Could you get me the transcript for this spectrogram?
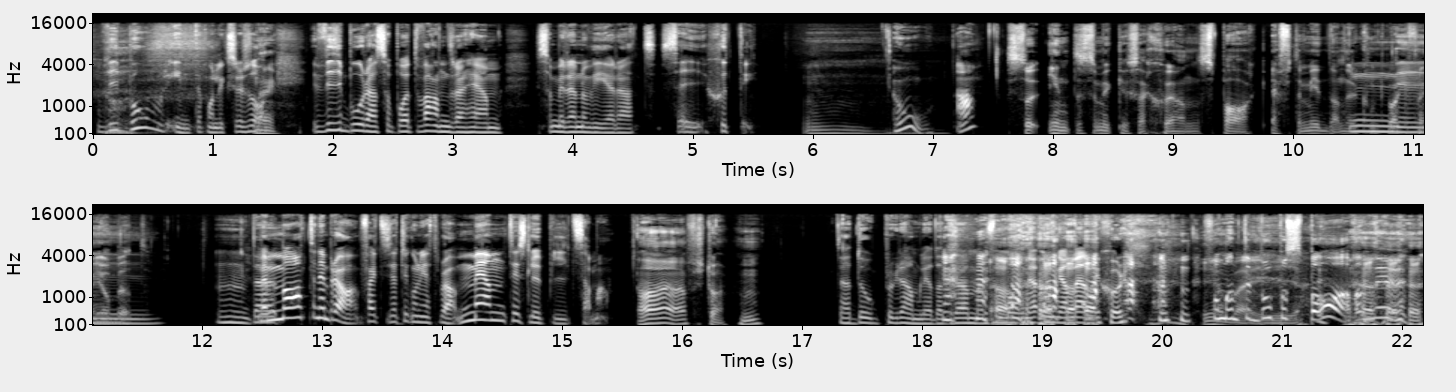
Vi bor inte på en lyxresort. Nej. Vi bor alltså på ett vandrarhem som är renoverat, säg 70. Mm. Oh. Ja. Så inte så mycket så här skön spak eftermiddag när du kommer tillbaka från jobbet? Mm, där... Men maten är bra, faktiskt. Jag tycker hon är jättebra. Men till slut blir det lite samma. Ja, ja jag förstår. Mm. Där dog programledardrömmen för många unga människor. Får man inte bo på spa? Vad nu?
